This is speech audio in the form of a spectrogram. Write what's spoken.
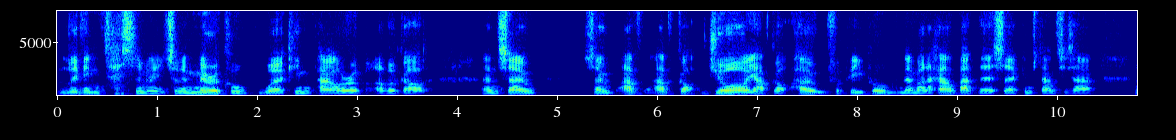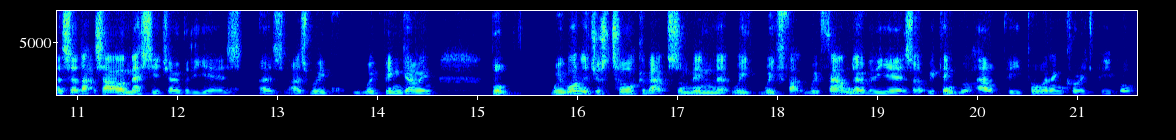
living testimony to the miracle working power of, of a God. And so so I've, I've got joy, I've got hope for people, no matter how bad their circumstances are. And so that's our message over the years as, as we've, we've been going. But we want to just talk about something that we, we've, we've found over the years that we think will help people and encourage people.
